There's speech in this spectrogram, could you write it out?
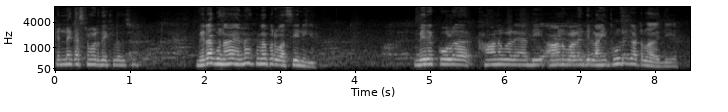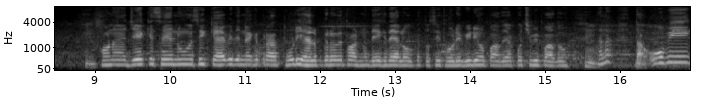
ਕਿੰਨੇ ਕਸਟਮਰ ਦੇਖ ਲਓ ਤੁਸੀਂ? ਮੇਰਾ ਗੁਨਾਹ ਹੈ ਨਾ ਕਿ ਮੈਂ ਪ੍ਰਵਾਸੀ ਨਹੀਂ ਹਾਂ। ਮੇਰੇ ਕੋਲ ਖਾਣ ਵਾਲਿਆਂ ਦੀ ਆਉਣ ਵਾਲਿਆਂ ਦੀ ਲਾਈਨ ਥੋੜੀ ਘੱਟ ਲੱਗਦੀ ਹੈ। ਹੁਣ ਜੇ ਕਿਸੇ ਨੂੰ ਅਸੀਂ ਕਹਿ ਵੀ ਦਿੰਨੇ ਕਿ ਭਰਾ ਥੋੜੀ ਹੈਲਪ ਕਰੋਗੇ ਤੁਹਾਨੂੰ ਦੇਖਦੇ ਆ ਲੋਕ ਤੁਸੀਂ ਥੋੜੀ ਵੀਡੀਓ ਪਾ ਦਿਓ ਜਾਂ ਕੁਝ ਵੀ ਪਾ ਦਿਓ ਹੈਨਾ? ਤਾਂ ਉਹ ਵੀ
